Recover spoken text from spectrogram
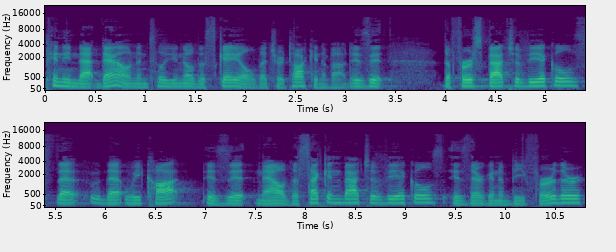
pinning that down until you know the scale that you're talking about. Is it the first batch of vehicles that that we caught? Is it now the second batch of vehicles? Is there going to be further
